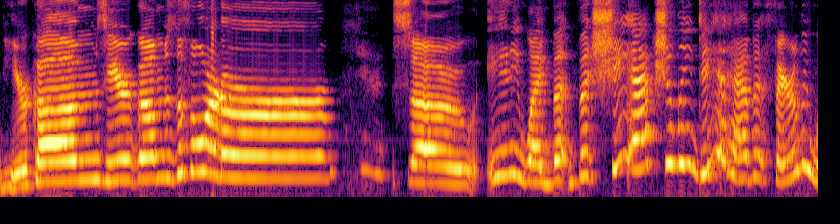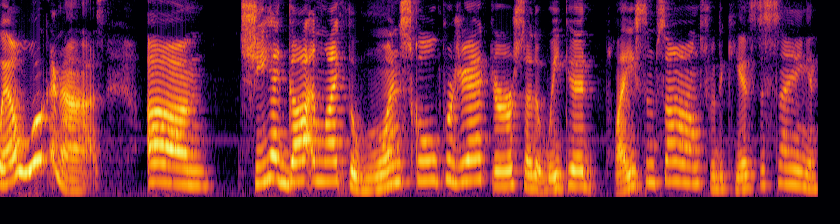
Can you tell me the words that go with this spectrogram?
here comes, here comes the foreigner. so anyway, but but she actually did have it fairly well organized. Um, she had gotten like the one school projector so that we could play some songs for the kids to sing and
